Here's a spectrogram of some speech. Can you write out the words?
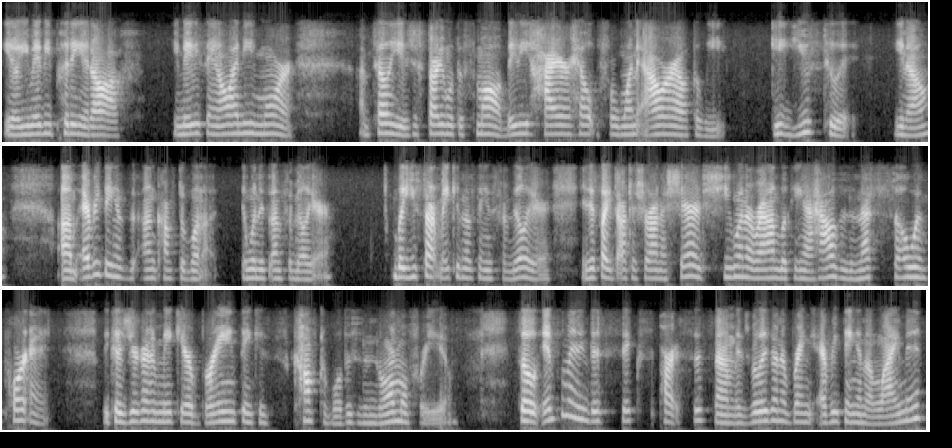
You know, you may be putting it off. You may be saying, "Oh, I need more." I'm telling you, just starting with the small. Maybe hire help for one hour out the week. Get used to it. You know, um, everything is uncomfortable when it's unfamiliar. But you start making those things familiar. And just like Dr. Sharana shared, she went around looking at houses, and that's so important because you're going to make your brain think it's comfortable. This is normal for you. So implementing this six-part system is really going to bring everything in alignment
